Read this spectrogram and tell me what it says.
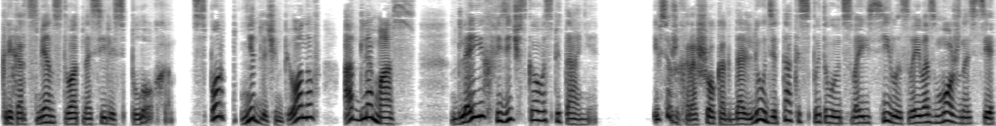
к рекордсменству относились плохо. Спорт не для чемпионов, а для масс, для их физического воспитания. И все же хорошо, когда люди так испытывают свои силы, свои возможности,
